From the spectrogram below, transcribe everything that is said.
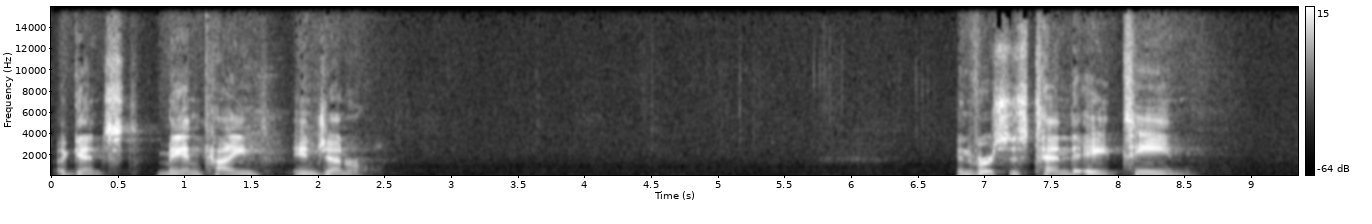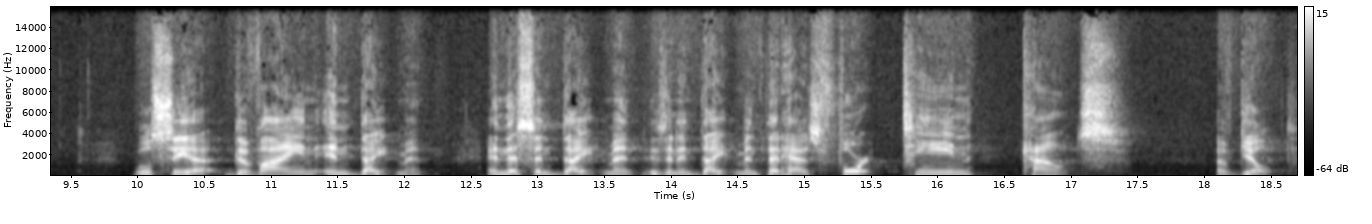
against mankind in general. In verses 10 to 18, we'll see a divine indictment. And this indictment is an indictment that has 14 counts of guilt.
